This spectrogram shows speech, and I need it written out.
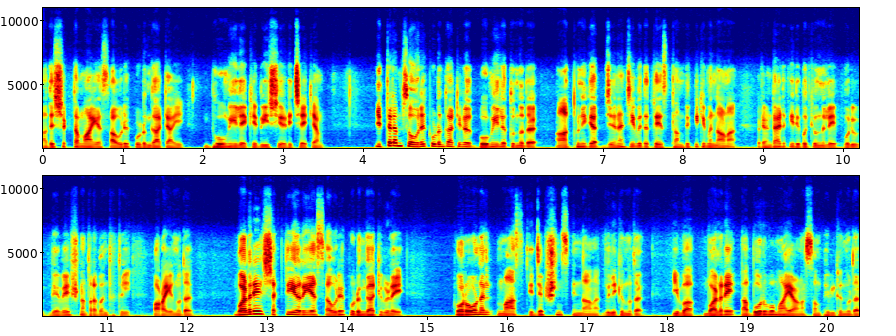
അതിശക്തമായ സൗര കൊടുങ്കാറ്റായി ഭൂമിയിലേക്ക് വീശിയടിച്ചേക്കാം. ഇത്തരം സൗരക്കൊടുങ്കാറ്റുകൾ ഭൂമിയിലെത്തുന്നത് ആധുനിക ജനജീവിതത്തെ സ്തംഭിപ്പിക്കുമെന്നാണ് രണ്ടായിരത്തി ഇരുപത്തിയൊന്നിലെ ഒരു ഗവേഷണ പ്രബന്ധത്തിൽ പറയുന്നത്. വളരെ ശക്തിയേറിയ സൗരക്കൊടുങ്കാറ്റുകളെ കൊറോണൽ മാസ് ഇജക്ഷൻസ് എന്നാണ് വിളിക്കുന്നത്. ഇവ വളരെ അപൂർവമായാണ് സംഭവിക്കുന്നത്.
